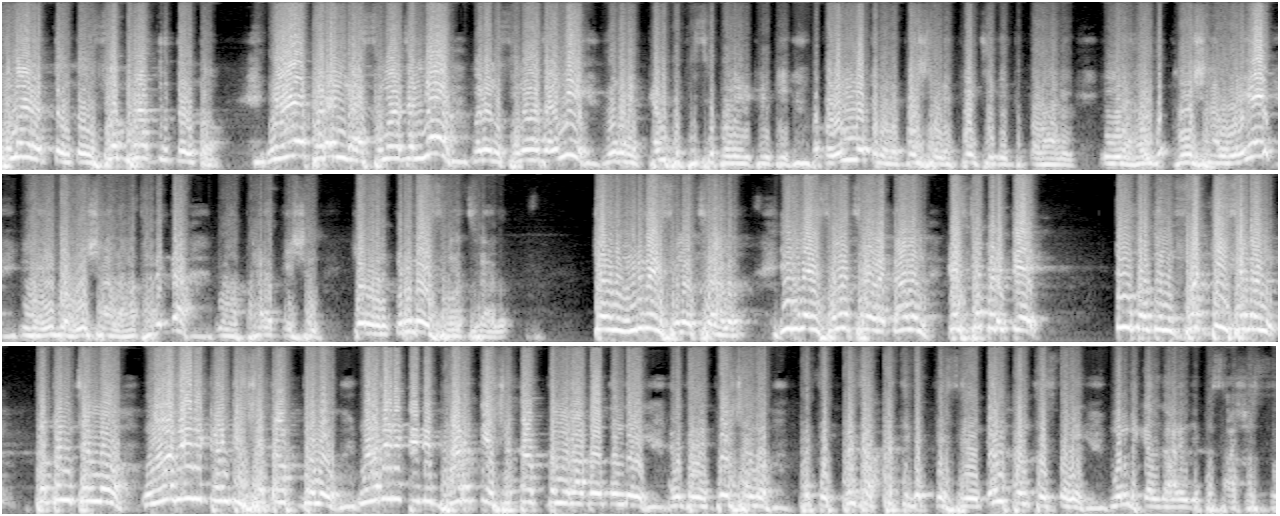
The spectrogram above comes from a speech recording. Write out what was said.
సమానత్వంతో సౌభ్రాతృత్వంతో న్యాయపరంగా సమాజంలో మనం సమాజాన్ని అందరం కలిపి తీసుకుపోయేటువంటి ఒక ఉన్నతమైన దేశాన్ని తీర్చిదిద్దుకోవాలి. ఈ ఐదు అంశాలనే ఈ ఐదు అంశాల ఆధారంగా మా భారతదేశం కేవలం ఇరవై సంవత్సరాలు కేవలం ఇరవై సంవత్సరాలు. ఇరవై సంవత్సరాల కాలం కష్టపడితే టూ థౌజండ్ ఫార్టీ సెవెన్ ప్రపంచంలో నాదైనటువంటి శతాబ్దము నాదైనటువంటి భారతీయ శతాబ్దము రాబోతుంది. అయితే దేశంలో ప్రతి ప్రజ ప్రతి వ్యక్తి సంకల్పం చేసుకొని ముందుకెళ్దారని చెప్పి ఆశిస్తూ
